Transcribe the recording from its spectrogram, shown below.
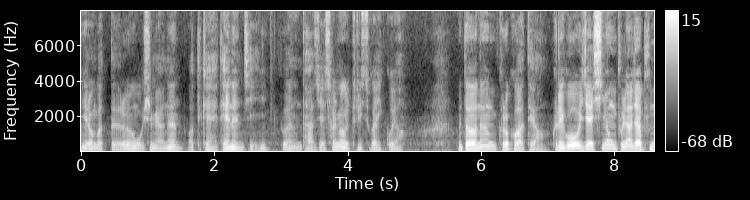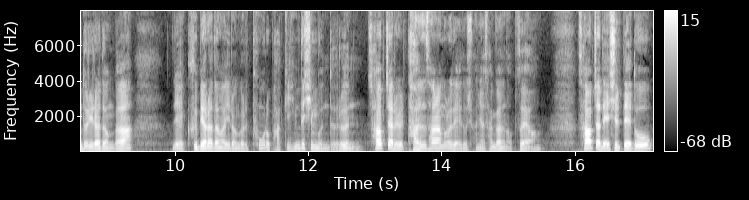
이런 것들은 오시면은 어떻게 되는지 그거는 다 이제 설명을 드릴 수가 있고요. 일단은 그럴 것 같아요. 그리고 이제 신용 불량자 분들이라던가 이제 급여라던가 이런 거를 통으로 받기 힘드신 분들은 사업자를 다른 사람으로 내도 전혀 상관은 없어요. 사업자 내실 때도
